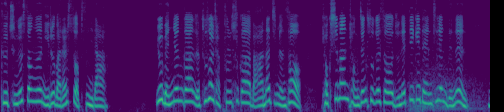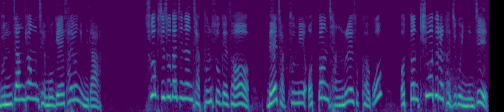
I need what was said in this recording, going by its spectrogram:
그 중요성은 이루 말할 수 없습니다. 요 몇 년간 웹소설 작품 수가 많아지면서 격심한 경쟁 속에서 눈에 띄게 된 트렌드는 문장형 제목의 사용입니다. 수없이 쏟아지는 작품 속에서 내 작품이 어떤 장르에 속하고 어떤 키워드를 가지고 있는지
